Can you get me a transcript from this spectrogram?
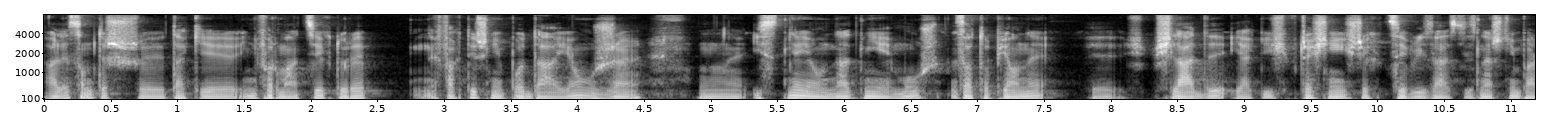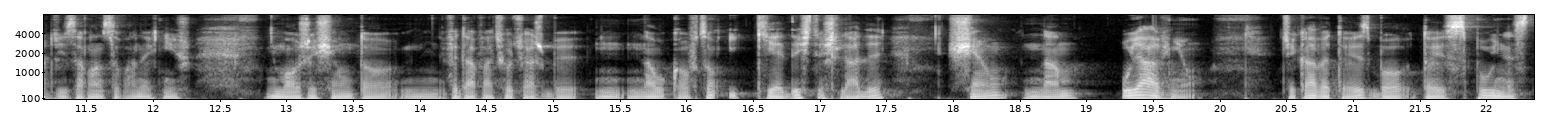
ale są też y, takie informacje, które faktycznie podają, że mm, istnieją na dnie mórz zatopione y, ślady jakichś wcześniejszych cywilizacji, znacznie bardziej zaawansowanych niż może się to mm, wydawać chociażby naukowcom i kiedyś te ślady się nam ujawnią. Ciekawe to jest, bo to jest spójne z,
